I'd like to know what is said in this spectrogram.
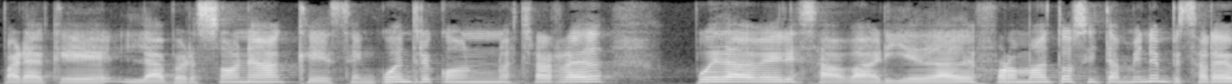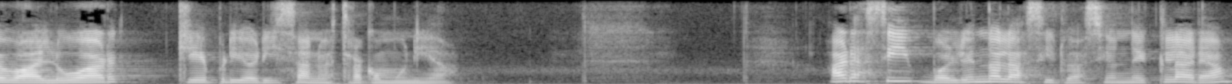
para que la persona que se encuentre con nuestra red pueda ver esa variedad de formatos y también empezar a evaluar qué prioriza nuestra comunidad. Ahora sí, volviendo a la situación de Clara,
